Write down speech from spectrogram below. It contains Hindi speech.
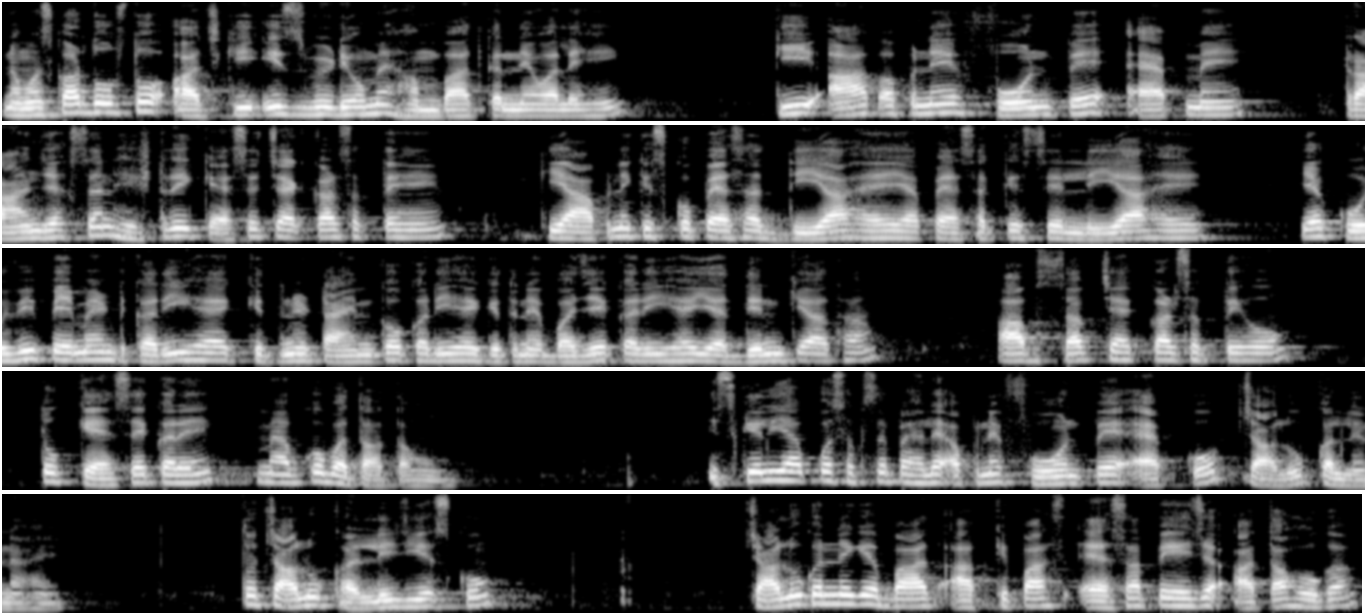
नमस्कार दोस्तों, आज की इस वीडियो में हम बात करने वाले हैं कि आप अपने फ़ोन पे ऐप में ट्रांजैक्शन हिस्ट्री कैसे चेक कर सकते हैं, कि आपने किसको पैसा दिया है या पैसा किससे लिया है, या कोई भी पेमेंट करी है, कितने टाइम को करी है, कितने बजे करी है, या दिन क्या था, आप सब चेक कर सकते हो। तो कैसे करें, मैं आपको बताता हूँ। इसके लिए आपको सबसे पहले अपने फ़ोन पे ऐप को चालू कर लेना है। तो चालू कर लीजिए इसको। चालू करने के बाद आपके पास ऐसा पेज आता होगा।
